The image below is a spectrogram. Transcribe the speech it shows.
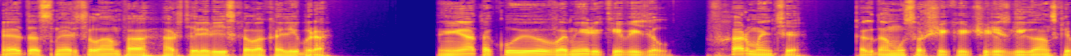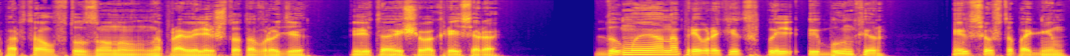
«Это смерть-лампа артиллерийского калибра. Я такую в Америке видел, в Хармонте, когда мусорщики через гигантский портал в ту зону направили что-то вроде летающего крейсера. Думаю, она превратит в пыль и бункер, и все, что под ним.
